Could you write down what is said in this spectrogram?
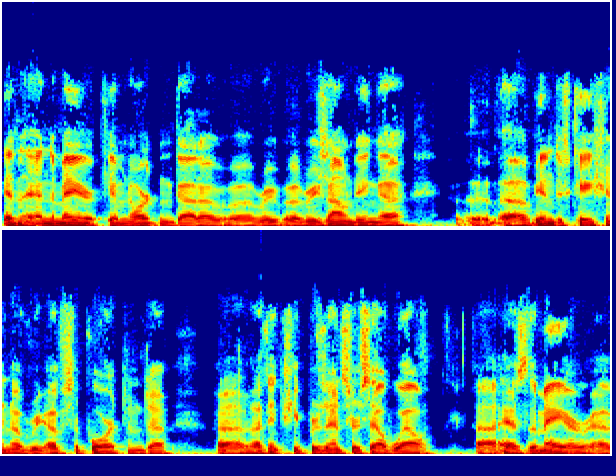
And and the mayor Kim Norton got a, a, re, a resounding uh, uh, indication of re, of support and uh, uh, I think she presents herself well uh, as the mayor uh,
